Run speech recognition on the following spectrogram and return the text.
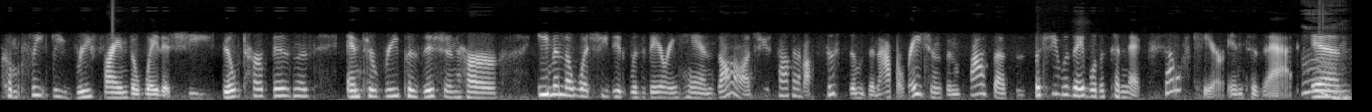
completely reframe the way that she built her business and to reposition her even though what she did was very hands on, she's talking about systems and operations and processes, but she was able to connect self care into that. Mm. And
